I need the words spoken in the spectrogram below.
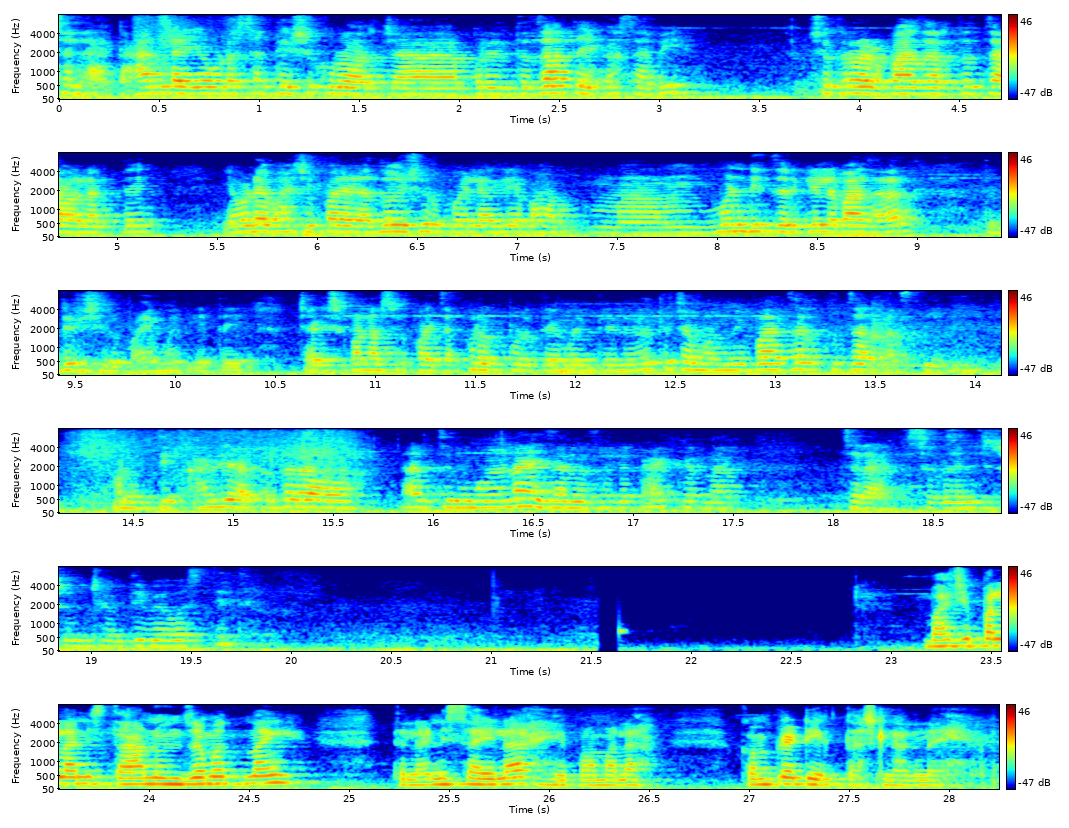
चला आता आणला एवढा सध्या शुक्रवारच्या पर्यंत जात आहे कसा बी. शुक्रवार बाजारातच जावं लागतंय. एवढ्या भाजीपाल्याला दोनशे रुपये लागले भा मंडीत जर गेलं बाजारात तर दीडशे रुपयामध्ये येते चाळीस पन्नास रुपयाचा फरक पडतोय मैत्रिणीनं त्याच्यामुळे मी बाजारातच जात असते. पण ते खाली आता जरा अडचणीमुळे नाही झालं झालं काय करणार? चला आता सगळं निसरून ठेवते व्यवस्थित. भाजीपाला निसता आणून जमत नाही. त्याला निसायला हे पा मला. कंप्लीट एक तास लागला आहे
